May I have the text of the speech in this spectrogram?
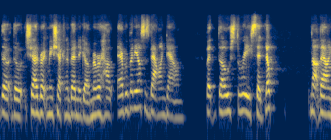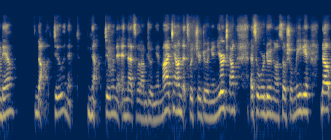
the the Shadrach, Meshach, and Abednego. Remember how everybody else is bowing down, but those three said, "Nope, not bowing down, not doing it, not doing it." And that's what I'm doing in my town. That's what you're doing in your town. That's what we're doing on social media. Nope,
